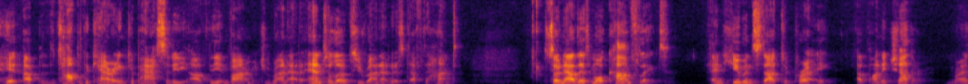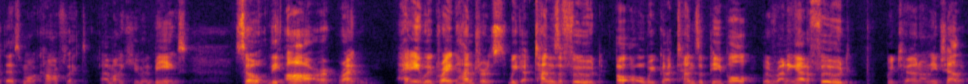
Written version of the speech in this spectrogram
hit up at the top of the carrying capacity of the environment. You run out of antelopes, you run out of stuff to hunt. So now there's more conflict and humans start to prey upon each other right? There's more conflict among human beings. So the R, right? Hey, we're great hunters. We got tons of food. Uh-oh, we've got tons of people. We're running out of food. We turn on each other.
